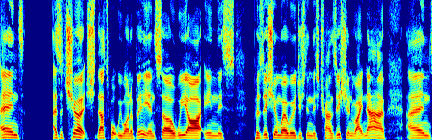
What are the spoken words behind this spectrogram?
And as a church, that's what we want to be. And so we are in this position where we're just in this transition right now. And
